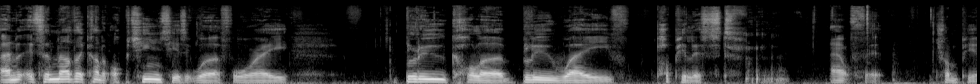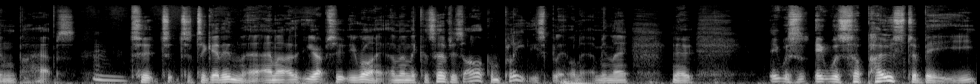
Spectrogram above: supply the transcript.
and it's another kind of opportunity, as it were, for a blue collar, blue wave populist outfit, Trumpian perhaps, to, to, to, to get in there. And I, you're absolutely right. And then the Conservatives are completely split on it. I mean, they, you know, it was it was supposed to be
